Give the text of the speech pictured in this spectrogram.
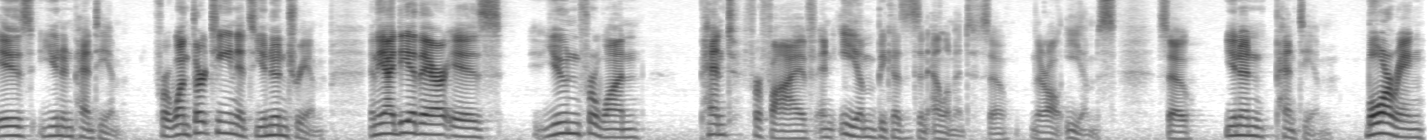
is ununpentium. For 113, it's ununtrium. And the idea there is un for one, pent for five, and ium because it's an element. So they're all iums. So ununpentium. Boring.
